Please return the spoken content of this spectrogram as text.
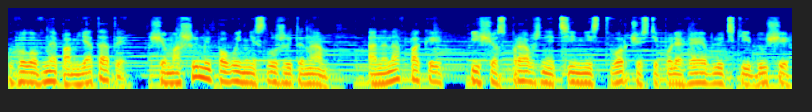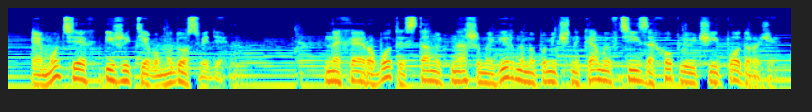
Головне пам'ятати, що машини повинні служити нам, а не навпаки, і що справжня цінність творчості полягає в людській душі, емоціях і життєвому досвіді. Нехай роботи стануть нашими вірними помічниками в цій захоплюючій подорожі.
